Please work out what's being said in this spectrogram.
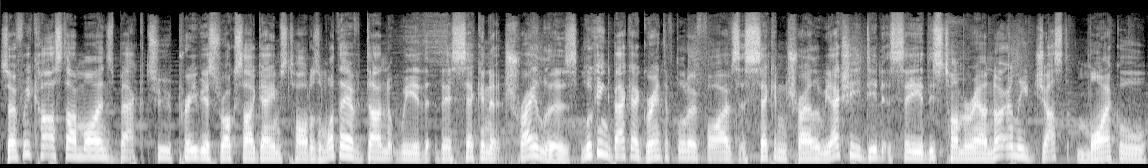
So if we cast our minds back to previous Rockstar Games titles and what they have done with their second trailers, looking back at Grand Theft Auto 5's second trailer, we actually did see this time around not only just Michael,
